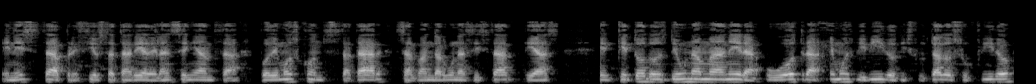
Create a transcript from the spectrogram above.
en esta preciosa tarea de la enseñanza podemos constatar, salvando algunas distancias, eh, que todos de una manera u otra hemos vivido, disfrutado, sufrido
